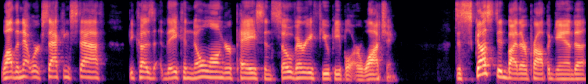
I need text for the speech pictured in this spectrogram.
while the network sacking staff because they can no longer pay since so very few people are watching disgusted by their propaganda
